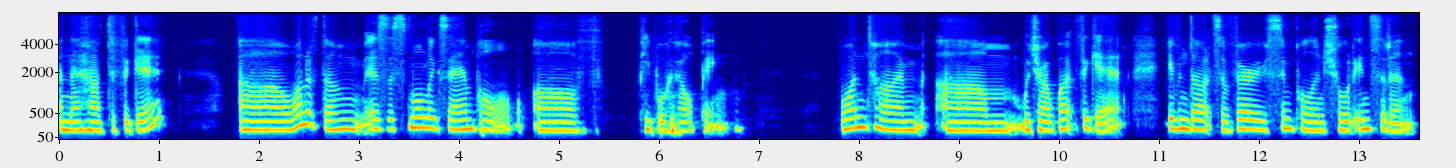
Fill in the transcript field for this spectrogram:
and they're hard to forget. Uh, one of them is a small example of people helping. One time, um, which I won't forget, even though it's a very simple and short incident,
